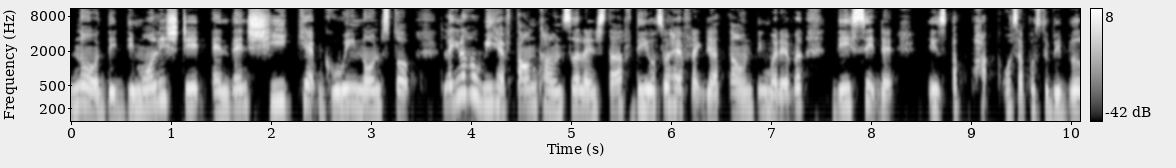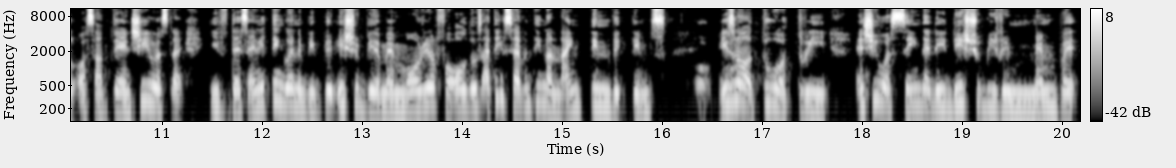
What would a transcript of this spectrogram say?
No, they demolished it and then she kept going non-stop. Like you know how we have town council and stuff? They also have like their town thing, whatever. They said that is a park was supposed to be built or something. And she was like, if there's anything going to be built, it should be a memorial for all those, I think 17 or 19 victims. Oh, It's not two or three. And she was saying that they, they should be remembered.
